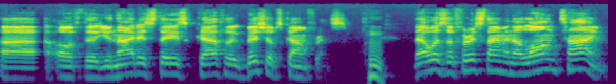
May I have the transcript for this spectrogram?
uh, of the United States Catholic Bishops Conference. Hmm that was the first time in a long time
